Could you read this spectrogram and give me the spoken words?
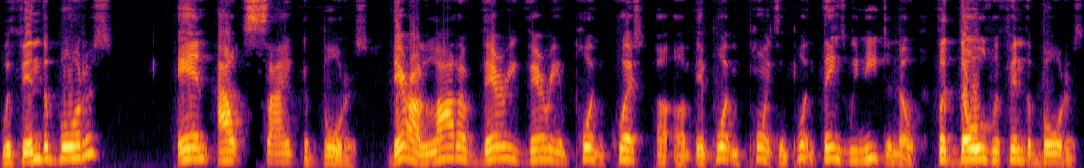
Within the borders and outside the borders, there are a lot of very, very important quest, uh, um, important points, important things we need to know for those within the borders.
